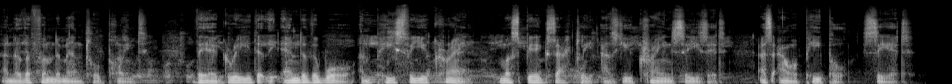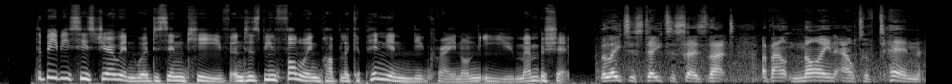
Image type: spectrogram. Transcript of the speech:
another fundamental point. They agreed that the end of the war and peace for Ukraine must be exactly as Ukraine sees it, as our people see it. The BBC's Joe Inwood is in Kiev and has been following public opinion in Ukraine on EU membership. The latest data says that about nine out of ten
